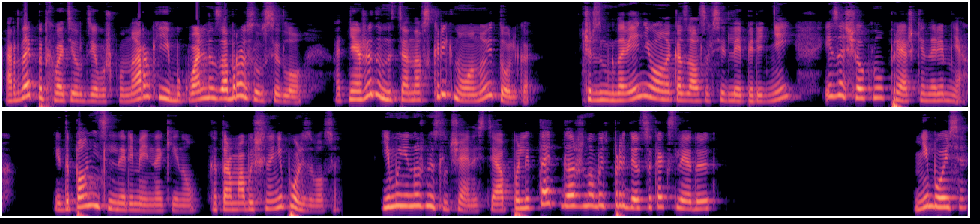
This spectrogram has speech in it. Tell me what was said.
Ордай подхватил девушку на руки и буквально забросил в седло. От неожиданности она вскрикнула, но и только. Через мгновение он оказался в седле перед ней и защелкнул пряжки на ремнях. И дополнительный ремень накинул, которым обычно не пользовался. Ему не нужны случайности, а полетать, должно быть, придется как следует. «Не бойся,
